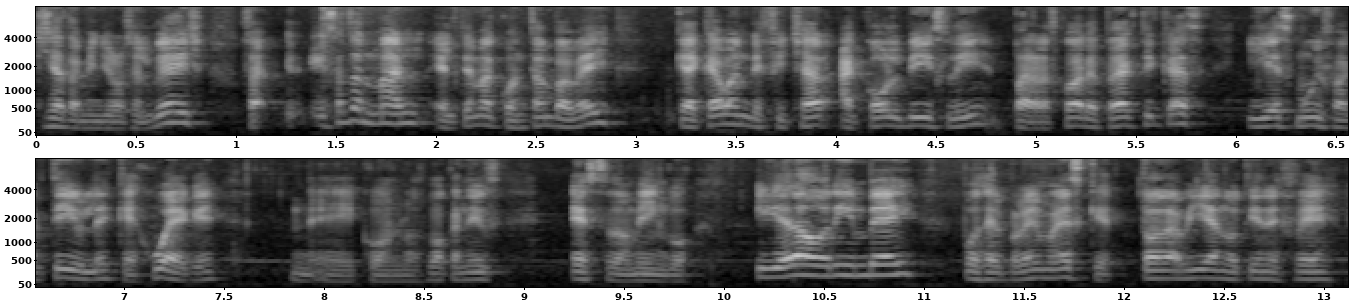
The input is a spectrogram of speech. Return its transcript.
quizá también Russell Gage. O sea, está tan mal el tema con Tampa Bay que acaban de fichar a Cole Beasley para la escuadra de prácticas y es muy factible que juegue eh, con los Buccaneers este domingo. Y del lado de Green Bay, pues el problema es que todavía no tiene fe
